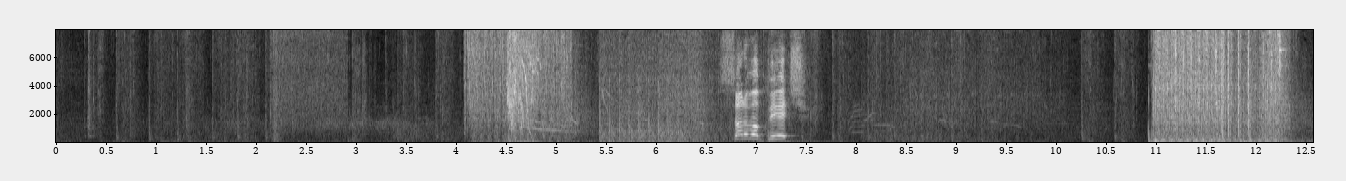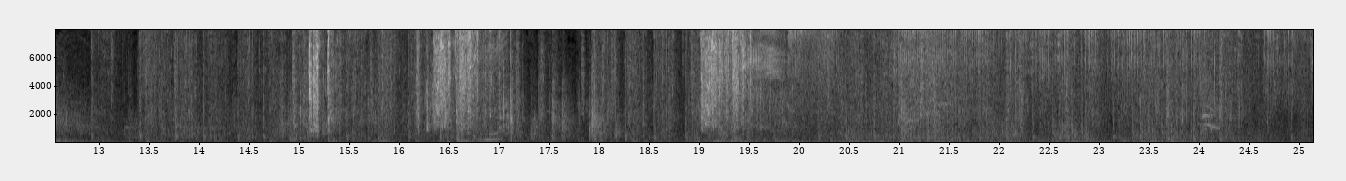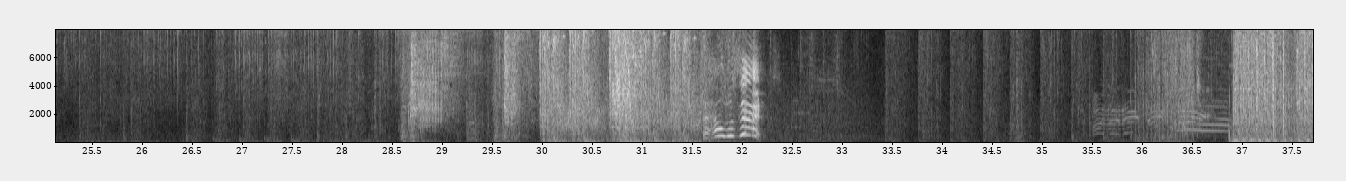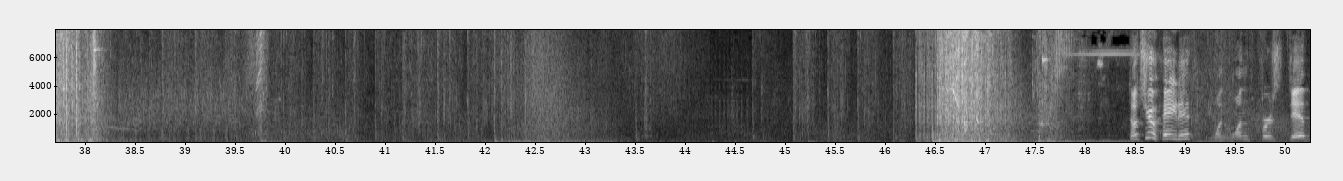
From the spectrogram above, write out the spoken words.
Son of a bitch! That? Don't you hate it when one first dib?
